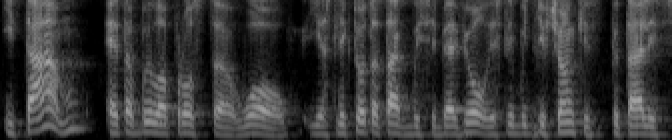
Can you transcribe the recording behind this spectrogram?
И там это было просто вау. Если кто-то так бы себя вел, если бы девчонки пытались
